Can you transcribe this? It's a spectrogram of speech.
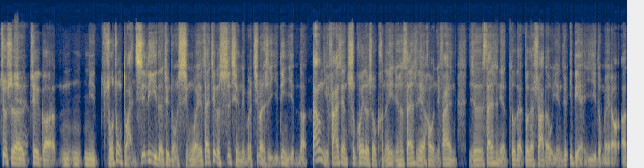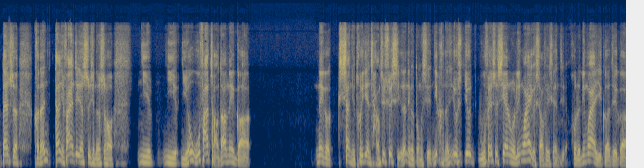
就是这个，你你你着重短期利益的这种行为，在这个事情里边基本是一定赢的。当你发现吃亏的时候，可能已经是三十年以后，你发现你这三十年都在都在刷抖音，就一点意义都没有啊。但是可能当你发现这件事情的时候，你你你又无法找到那个那个向你推荐长期学习的那个东西，你可能又又无非是陷入另外一个消费陷阱，或者另外一个这个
